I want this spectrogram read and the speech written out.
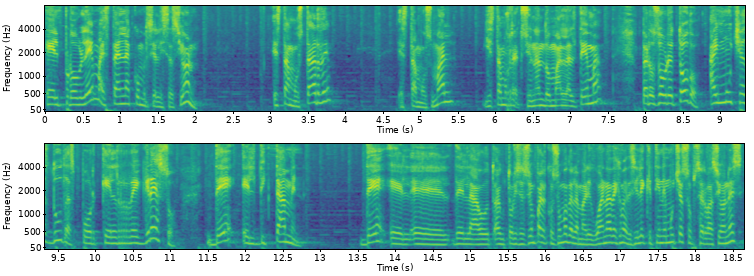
El problema está en la comercialización. Estamos tarde, estamos mal, y estamos reaccionando mal al tema, pero sobre todo hay muchas dudas porque el regreso del el dictamen de, de, la autorización para el consumo de la marihuana, déjeme decirle que tiene muchas observaciones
